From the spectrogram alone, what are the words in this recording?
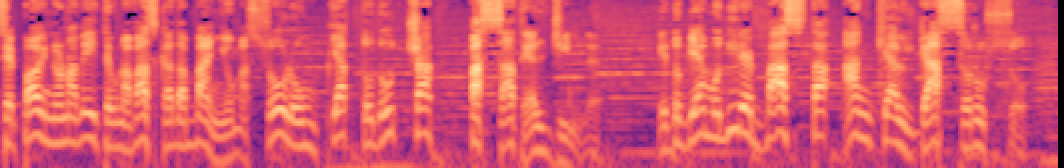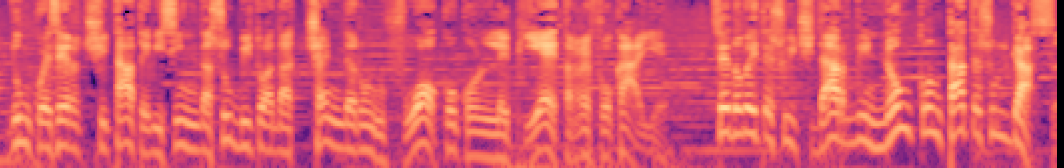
Se poi non avete una vasca da bagno ma solo un piatto doccia, passate al gin. E dobbiamo dire basta anche al gas russo. Dunque esercitatevi sin da subito ad accendere un fuoco con le pietre focaie. Se dovete suicidarvi non contate sul gas.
